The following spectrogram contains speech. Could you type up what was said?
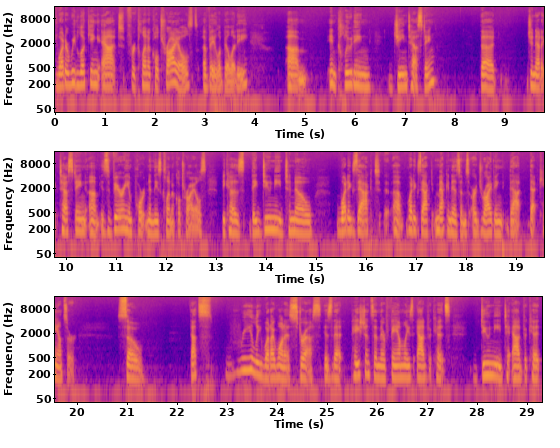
what are we looking at for clinical trials availability um, including gene testing the genetic testing um, is very important in these clinical trials because they do need to know what exact uh, what exact mechanisms are driving that that cancer. So that's really what I want to stress is that patients and their families, advocates, do need to advocate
